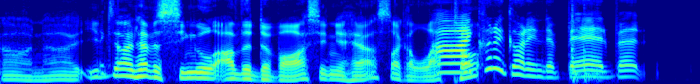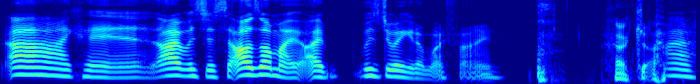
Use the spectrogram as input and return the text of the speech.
Oh no! You don't have a single other device in your house, like a Oh, laptop. I could have got into bed, but ah, I can't. I was just, I was on my, I was doing it on my phone. Okay. Ah.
